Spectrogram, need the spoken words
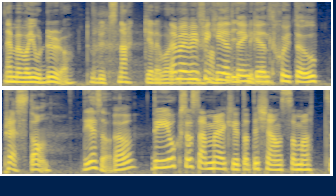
Nej men vad gjorde du då? Tog du ett snack eller var det Nej men vi liksom fick helt enkelt skjuta upp pressdagen. Det är så? Ja. Det är också så här märkligt att det känns som att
